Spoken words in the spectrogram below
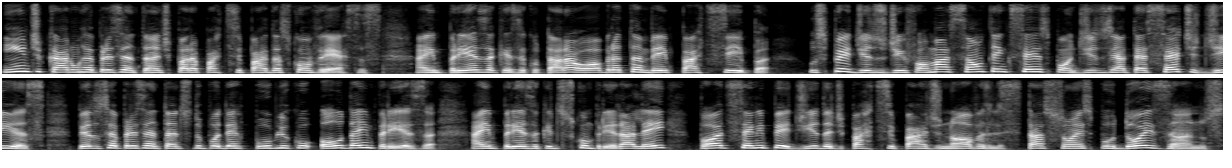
e indicar um representante para participar das conversas. A empresa que executar a obra também participa. Os pedidos de informação têm que ser respondidos em até sete dias pelos representantes do poder público ou da empresa. A empresa que descumprir a lei pode ser impedida de participar de novas licitações por dois anos.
